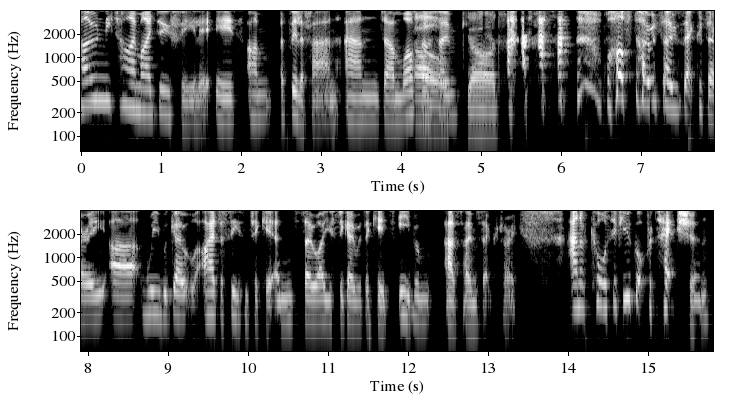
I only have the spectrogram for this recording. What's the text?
only time I do feel it is I'm a Villa fan, and um, whilst oh, I was home, God, whilst I was home secretary, uh, we would go. I had a season ticket, and so I used to go with the kids, even as home secretary. And of course, if you've got protection,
